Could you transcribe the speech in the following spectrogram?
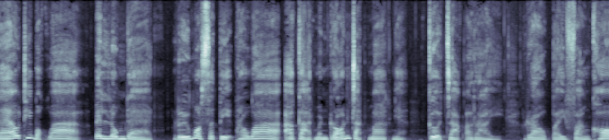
แล้วที่บอกว่าเป็นลมแดดหรือหมดสติเพราะว่าอากาศมันร้อนจัดมากเนี่ย เกิดจากอะไร เราไปฟังข้อ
